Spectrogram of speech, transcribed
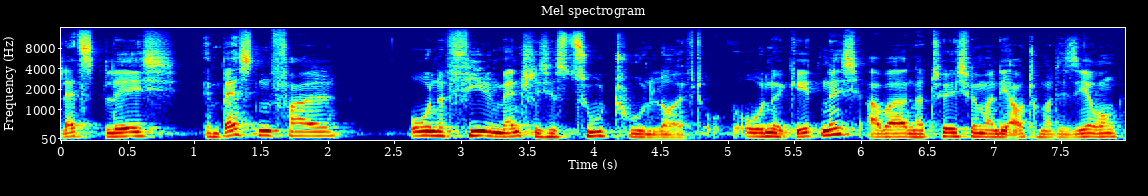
letztlich im besten Fall ohne viel menschliches Zutun läuft. Ohne geht nicht, aber natürlich will man die Automatisierung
